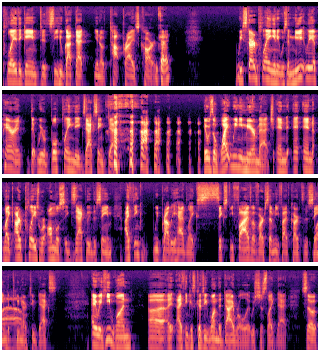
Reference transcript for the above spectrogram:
play the game to see who got that, you know, top prize card. Okay we started playing and it was immediately apparent that we were both playing the exact same deck. it was a white weenie mirror match and, and, and like our plays were almost exactly the same. I think we probably had like 65 of our 75 cards the same wow. between our two decks. Anyway, he won. Uh, I, I, think it's because he won the die roll. It was just like that. So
